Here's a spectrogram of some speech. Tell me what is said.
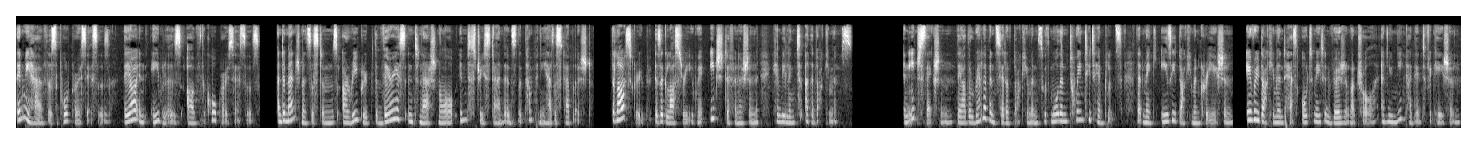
Then we have the support processes. They are enablers of the core processes. Under management systems are regrouped the various international or industry standards the company has established. The last group is a glossary where each definition can be linked to other documents. In each section, there are the relevant set of documents with more than 20 templates that make easy document creation. Every document has automated version control and unique identification.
